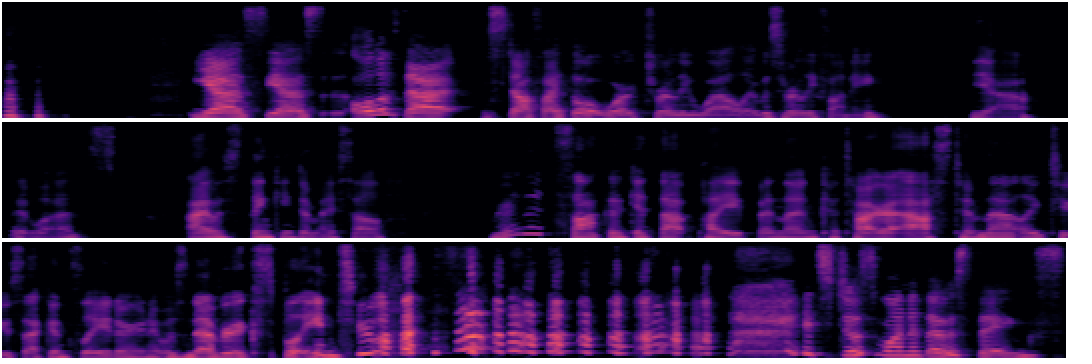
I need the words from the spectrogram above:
yes, yes. All of that stuff I thought worked really well. It was really funny. yeah, it was. I was thinking to myself, where did Sokka get that pipe? And then Katara asked him that like two seconds later, and it was never explained to us. it's just one of those things.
